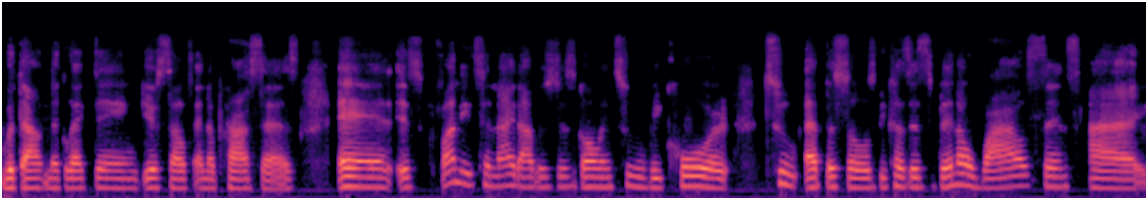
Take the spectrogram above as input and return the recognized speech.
without neglecting yourself in the process. And it's funny, tonight I was just going to record two episodes because it's been a while since I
